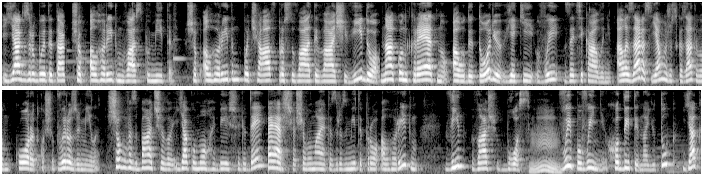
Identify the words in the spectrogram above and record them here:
як зробити так, щоб алгоритм вас помітив. Щоб алгоритм почав просувати ваші відео на конкретну аудиторію, в якій ви зацікавлені. Але зараз я можу сказати вам коротко, щоб ви розуміли, щоб вас бачило якомога більше людей. Перше, що ви маєте зрозуміти про алгоритм, він ваш бос. Ви повинні ходити на YouTube як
